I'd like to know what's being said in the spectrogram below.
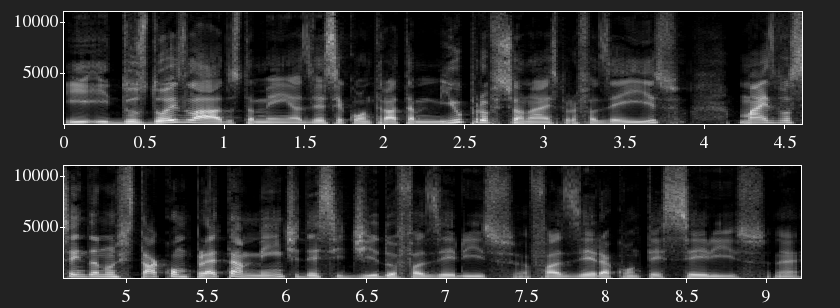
E, e, dos dois lados também, às vezes você contrata mil profissionais para fazer isso, mas você ainda não está completamente decidido a fazer isso, a fazer acontecer isso, né?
